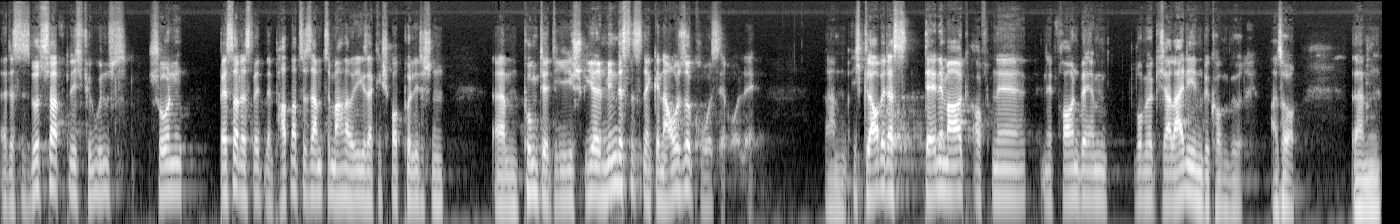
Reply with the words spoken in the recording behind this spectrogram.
Äh, das ist wirtschaftlich für uns schon besser, das mit einem Partner zusammen zu machen. Aber wie gesagt, die sportpolitischen ähm, Punkte, die spielen mindestens eine genauso große Rolle. Ähm, ich glaube, dass Dänemark auch eine, eine Frauen-WM womöglich alleine hinbekommen würde. Also ähm,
